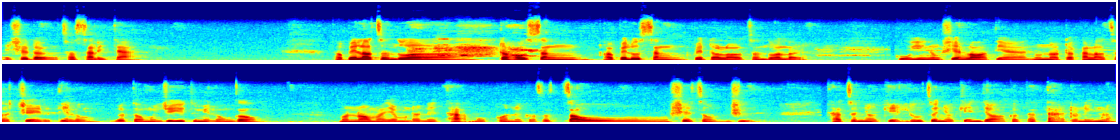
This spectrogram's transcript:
ai sợ đợi cho xả lấy trả họ biết là chân đua cho hậu sẵn họ biết lúc sẵn, biết đó là chân đua lợi cú yên lòng xe lò tiền à, lúc nó cho các lò cho chế được tiền luôn. Rồi tao mình chỉ tụi mình lòng câu. Mà nó mà em đang này thả một con này có sao cháu xe trồng chữ. Thả cho nhau kể lúc cho nhau kể gió có ta ta cho niềm lòng.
